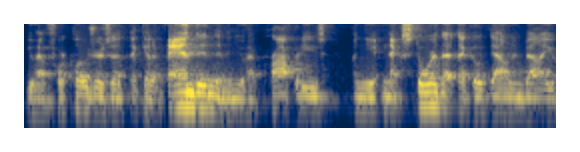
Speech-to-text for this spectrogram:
you have foreclosures that, that get abandoned and then you have properties on the next door that, that go down in value.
